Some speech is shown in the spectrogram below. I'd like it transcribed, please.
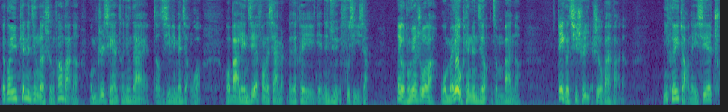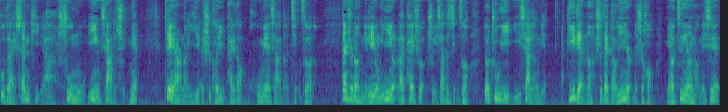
那关于偏振镜的使用方法呢，我们之前曾经在早自习里面讲过。我把链接放在下面，大家可以点进去复习一下。那有同学说了，我没有偏振镜怎么办呢？这个其实也是有办法的。你可以找那些处在山体啊、树木阴影下的水面，这样呢也是可以拍到湖面下的景色的。但是呢，你利用阴影来拍摄水下的景色，要注意以下两点。第一点呢，是在找阴影的时候，你要尽量找那些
